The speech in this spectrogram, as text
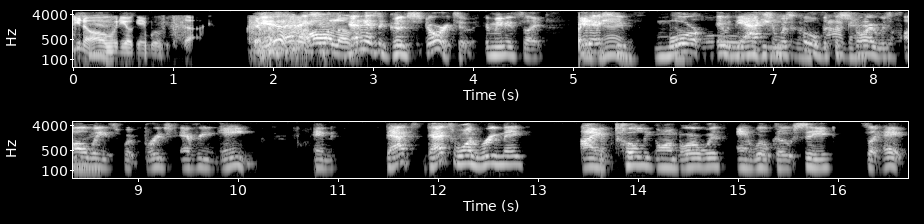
You know, all video game movies suck. But Yeah, that, actually- all of that has a good story to it. I mean, it's like it, It actually does. more. The It, was- the oh, action was cool, but the story was a good story. always what bridged every game, and that's that's one remake I am totally on board with and will go see. It's like, hey,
